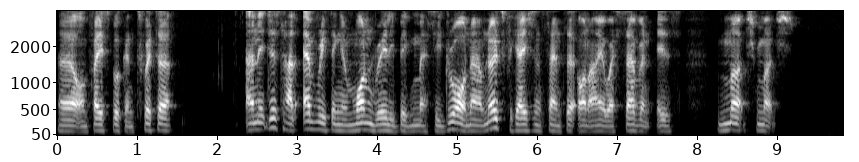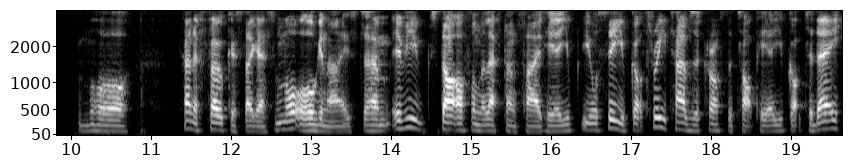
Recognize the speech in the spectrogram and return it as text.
uh, on Facebook and Twitter and it just had everything in one really big messy drawer. Now, Notification Center on iOS 7 is much, much more kind of focused, I guess, more organized. Um, if you start off on the left hand side here, you will see you've got three tabs across the top here. You've got Today,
